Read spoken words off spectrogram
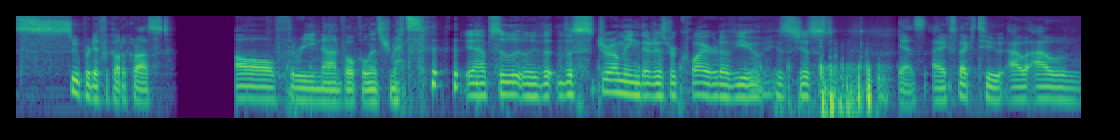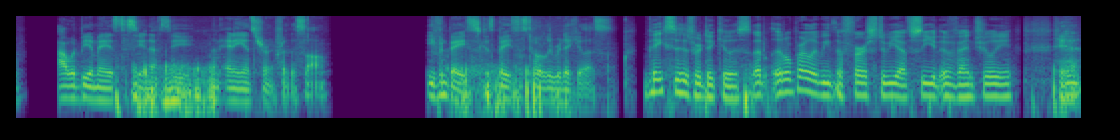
super difficult across all three non-vocal instruments. Yeah, absolutely. The the strumming that is required of you is just yes, I expect to. I I would be amazed to see an FC on any instrument for this song, even bass, because bass is totally ridiculous. bass is ridiculous. It'll probably be the first to be FC'd eventually. Yeah,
